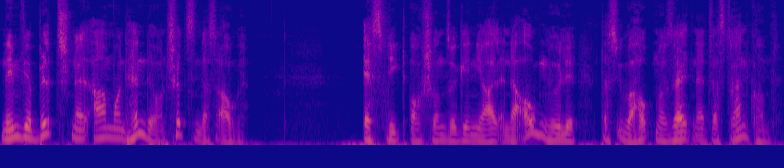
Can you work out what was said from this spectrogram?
nehmen wir blitzschnell Arme und Hände und schützen das Auge. Es liegt auch schon so genial in der Augenhöhle, dass überhaupt nur selten etwas drankommt.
